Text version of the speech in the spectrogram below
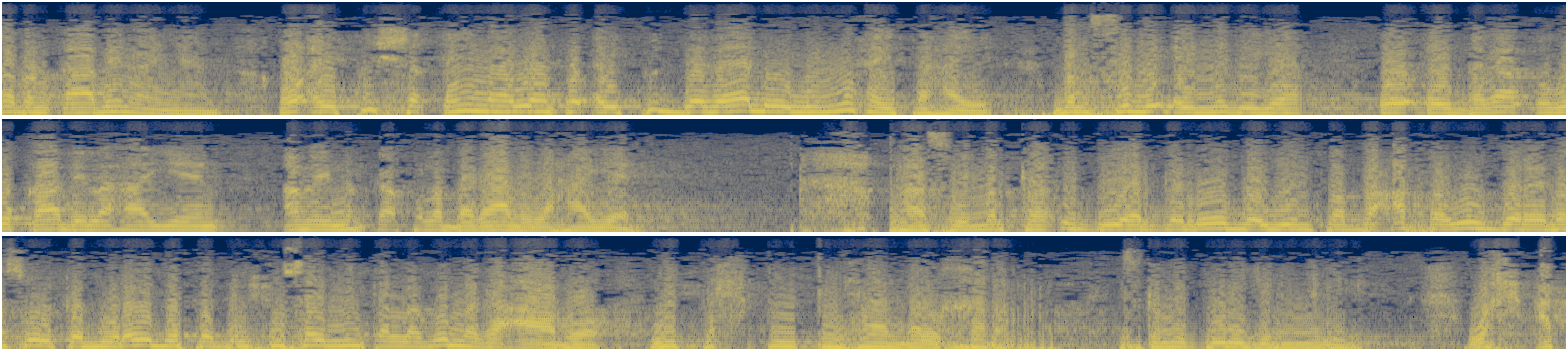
qabanqaabinayaan oo ay ku shaqaynayaan oo ay ku dadaalooyiin waxay tahay bal sidii ay nebiga oo ay dagaal ugu qaadi lahaayeen amay markaa kula dagaali lahaayeen. Taasay markaa u diyaargaroobayeen fabacafa wuu diray rasuulka buraydata bin xuseyn ninka lagu magacaabo litaxqiiqi hada alkhabar. Iskama duuli jirin nebiga wax cad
